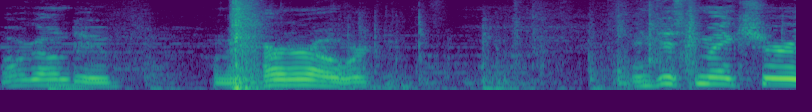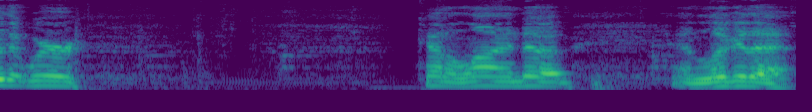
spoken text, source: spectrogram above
what we're going to do, we're going to turn her over and just to make sure that we're kind of lined up, and look at that.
